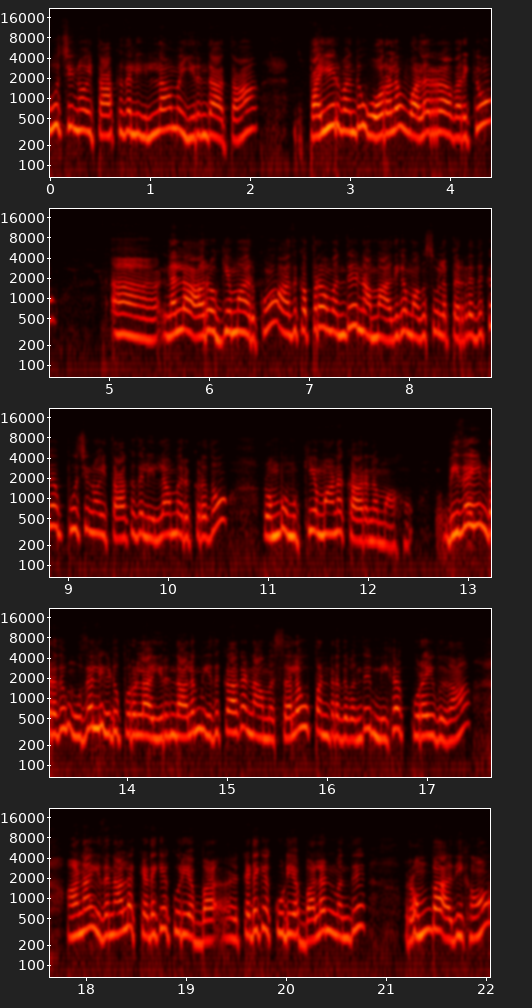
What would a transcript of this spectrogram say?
பூச்சி நோய் தாக்குதல் இல்லாமல் இருந்தால் தான் பயிர் வந்து ஓரளவு வளர்கிற வரைக்கும் நல்ல ஆரோக்கியமாக இருக்கும். அதுக்கப்புறம் வந்து நம்ம அதிக மகசூலை பெறுறதுக்கு பூச்சி நோய் தாக்குதல் இல்லாமல் இருக்கிறதும் ரொம்ப முக்கியமான காரணமாகும். விதைன்றது முதல் இடுபொருளாக இருந்தாலும் இதுக்காக நாம் செலவு பண்ணுறது வந்து மிக குறைவு தான் ஆனால் இதனால் கிடைக்கக்கூடிய ப கிடைக்கக்கூடிய பலன் வந்து ரொம்ப அதிகம்.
